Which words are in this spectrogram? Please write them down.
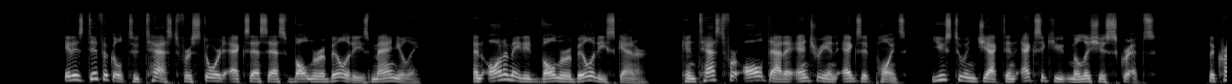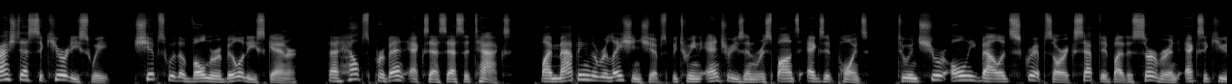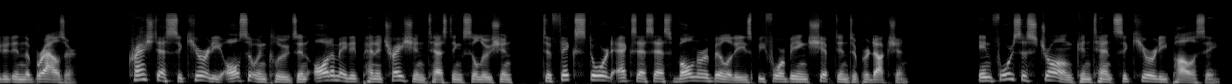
It is difficult to test for stored XSS vulnerabilities manually. An automated vulnerability scanner can test for all data entry and exit points used to inject and execute malicious scripts. The Crashtest Security Suite ships with a vulnerability scanner that helps prevent XSS attacks by mapping the relationships between entries and response exit points to ensure only valid scripts are accepted by the server and executed in the browser. Crashtest Security also includes an automated penetration testing solution to fix stored XSS vulnerabilities before being shipped into production. Enforce a strong content security policy.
